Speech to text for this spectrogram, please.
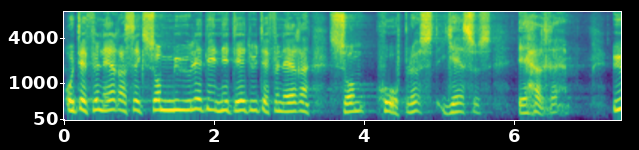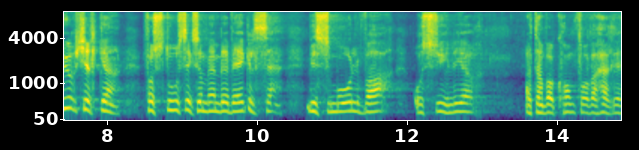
å definere seg som muligheten inn i det du definerer som håpløst. Jesus er Herre. Urkirka forsto seg som en bevegelse hvis mål var å synliggjøre at han var kommet for å være herre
